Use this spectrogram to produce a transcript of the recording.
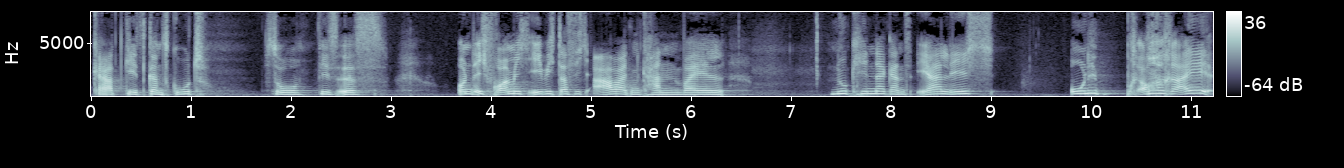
gerade geht's ganz gut, so wie es ist. Und ich freue mich ewig, dass ich arbeiten kann, weil nur Kinder, ganz ehrlich, ohne Brauerei,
